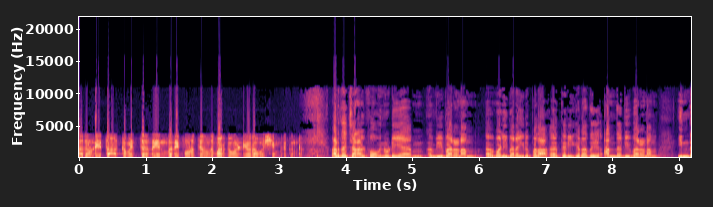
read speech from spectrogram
அதனுடைய தாக்கம் எத்தது என்பதை பொறுத்திருந்து பார்க்க வேண்டிய ஒரு அவசியம் இருக்கின்றது. அடுத்த சேனல் போவினுடைய விவரணம் வெளிவர இருப்பதாக தெரிகிறது. அந்த விவரணம் இந்த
